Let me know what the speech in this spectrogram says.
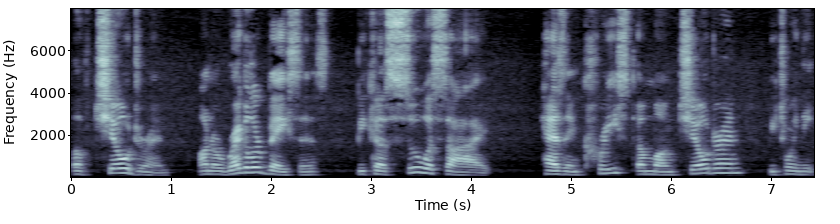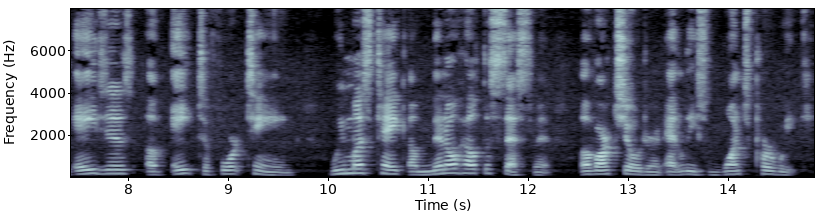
of children on a regular basis because suicide has increased among children between the ages of 8 to 14 we must take a mental health assessment of our children at least once per week.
